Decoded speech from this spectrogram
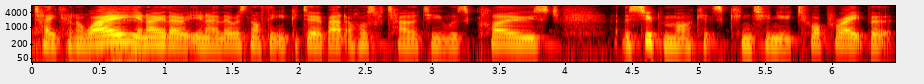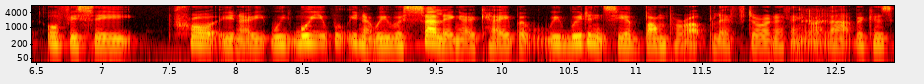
taken away. You know, there you know there was nothing you could do about it. Hospitality was closed. The supermarkets continued to operate, but obviously. Pro, you know, we, we you know we were selling okay, but we, we didn't see a bumper uplift or anything like that because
